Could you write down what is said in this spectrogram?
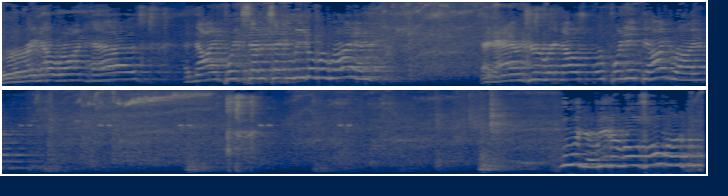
Right now, Ron has a 9.7 second lead over Ryan. And Andrew right now is 4.8 behind Ryan. Ooh, your leader rolls over,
